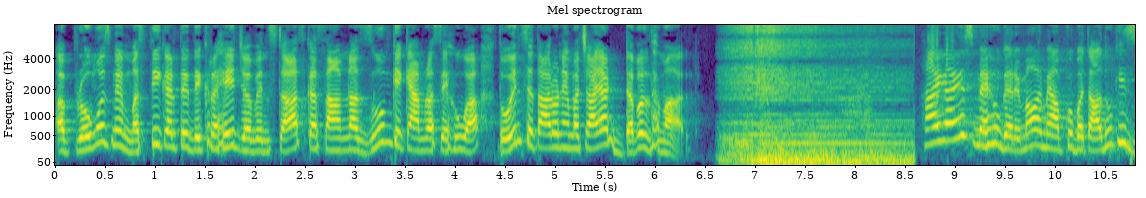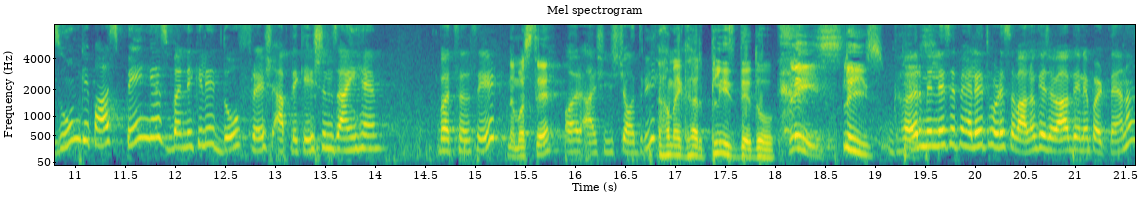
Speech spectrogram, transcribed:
अब प्रोमोज में मस्ती करते दिख रहे जब इन स्टार्स का सामना जूम के कैमरा से हुआ तो इन सितारों ने मचाया डबल धमाल। हाय गाइस मैं हूँ गरिमा और मैं आपको बता दूँ कि जूम के पास पेइंग गेस्ट बनने के लिए दो फ्रेश एप्लीकेशंस आई हैं। वत्सल सेठ। नमस्ते। और आशीष चौधरी। हमें घर प्लीज़ दे दो। प्लीज़ प्लीज़ घर मिलने से पहले थोड़े सवालों के जवाब देने पड़ते हैं ना?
